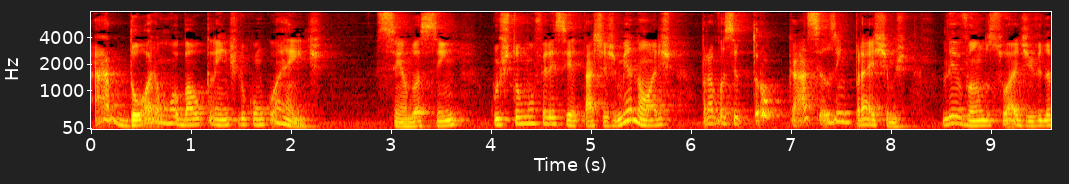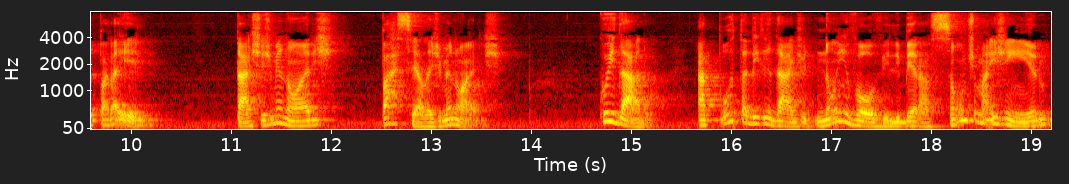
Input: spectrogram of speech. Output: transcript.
adoram roubar o cliente do concorrente. Sendo assim, costumam oferecer taxas menores para você trocar seus empréstimos, levando sua dívida para ele. Taxas menores, parcelas menores. Cuidado! A portabilidade não envolve liberação de mais dinheiro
